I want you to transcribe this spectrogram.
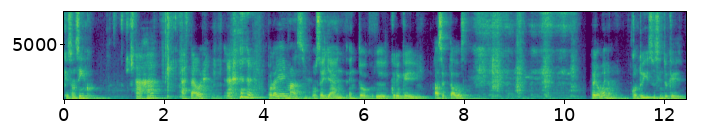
que son cinco. Ajá, hasta ahora. Por ahí hay más, o sea, ya en, todo, eh, creo que aceptados. Pero bueno, con todo eso siento que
